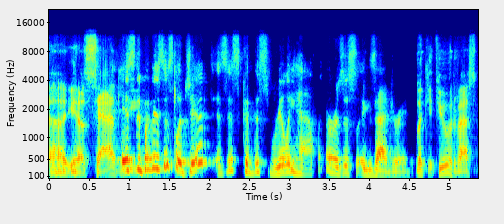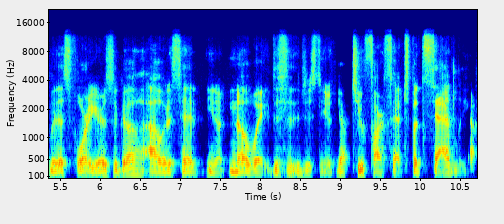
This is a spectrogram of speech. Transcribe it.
uh, you know, sadly, is, but is this legit? Is this could this really happen, or is this exaggerated? Look, if you would have asked me this four years ago, I would have said, you know, no way, this is just you know, yep. too far fetched. But sadly, yep.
